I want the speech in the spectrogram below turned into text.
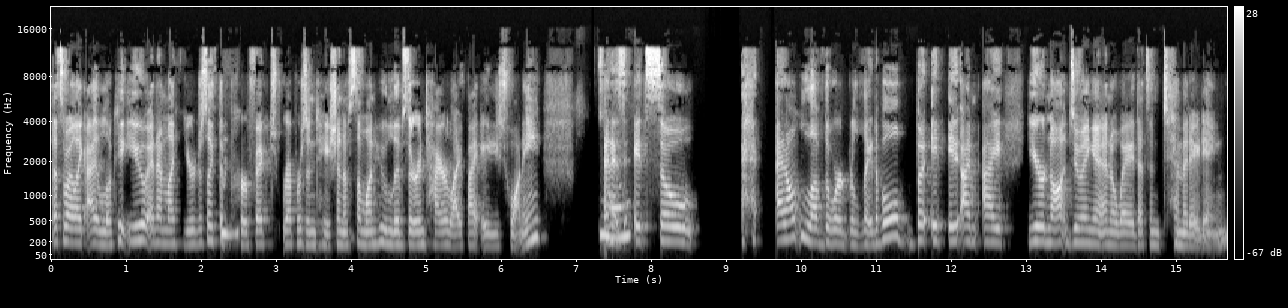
That's why like I look at you and I'm like, you're just like the mm-hmm. perfect representation of someone who lives their entire life by 80 20. And it's, it's so I don't love the word relatable, but it, it, I'm, I, you're not doing it in a way that's intimidating.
